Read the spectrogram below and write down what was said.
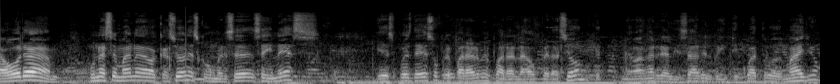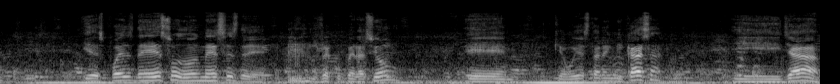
ahora una semana de vacaciones con Mercedes e Inés y después de eso prepararme para la operación que me van a realizar el 24 de mayo y después de eso dos meses de recuperación eh, que voy a estar en mi casa y ya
